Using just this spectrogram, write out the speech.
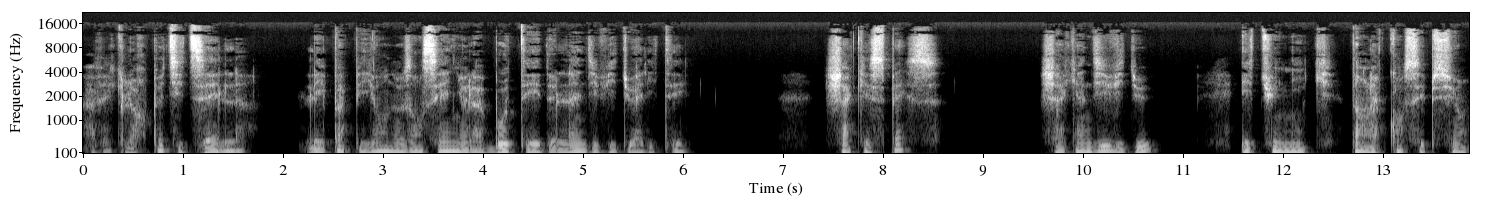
Avec leurs petites ailes, les papillons nous enseignent la beauté de l'individualité. Chaque espèce, chaque individu est unique dans la conception.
